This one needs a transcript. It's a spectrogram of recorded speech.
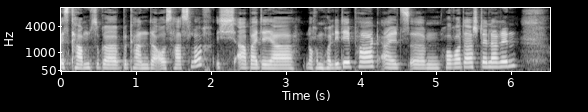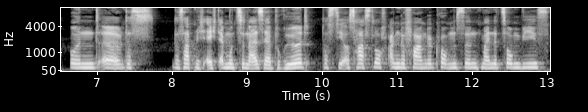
es kamen sogar Bekannte aus Hasloch. Ich arbeite ja noch im Holiday Park als ähm, Horrordarstellerin und äh, das, das hat mich echt emotional sehr berührt, dass die aus Hasloch angefahren gekommen sind, meine Zombies.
